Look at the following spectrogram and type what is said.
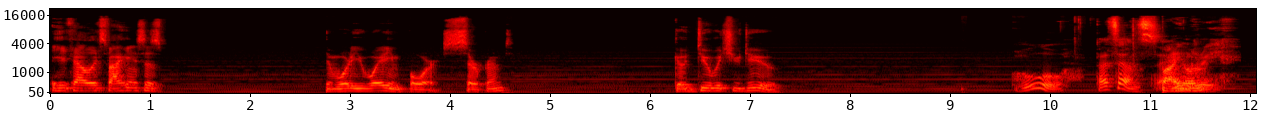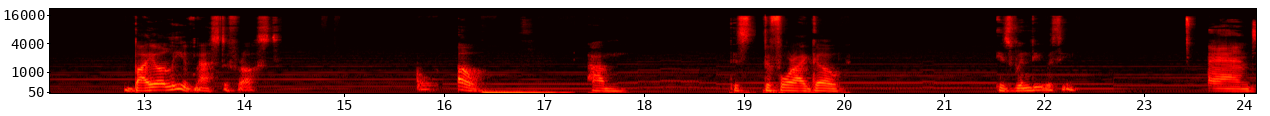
he kind of looks back and says, Then what are you waiting for, serpent? Go do what you do. Ooh, that sounds By your- angry. By your leave, Master Frost. Oh, um, this before I go, is Windy with you? And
